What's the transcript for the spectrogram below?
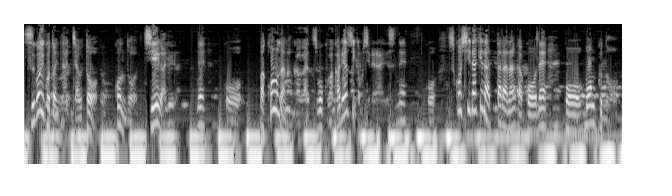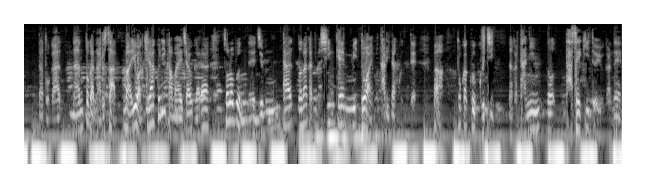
すごいことになっちゃうと、今度知恵が出る。ね、こう、まあコロナなんかがすごくわかりやすいかもしれないですね。こう、少しだけだったらなんかこうね、こう、文句のだとか、なんとかなるさ。まあ、要は気楽に構えちゃうから、その分ね、自分の中での真剣度合いも足りなくって、まあ、とかく愚痴、なんか他人の多責というかね、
